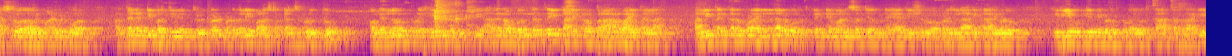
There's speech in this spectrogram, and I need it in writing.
ಆಶೀರ್ವಾದ ಅವ್ರಿಗೆ ಮಾಡಿಬಿಟ್ಟು ಅರ್ಧ ಗಂಟೆ ಬರ್ತೀವಿ ಅಂತ ತಿಳ್ಕೊಂಡು ಮಠದಲ್ಲಿ ಭಾಳಷ್ಟು ಕೆಲಸಗಳು ಇದ್ದು ಅವನ್ನೆಲ್ಲವನ್ನು ಕೂಡ ಹೇಳಿ ಬಂದಿದ್ವಿ ಆದರೆ ನಾವು ಬಂದಂತೆ ಈ ಕಾರ್ಯಕ್ರಮ ಪ್ರಾರಂಭ ಆಯ್ತಲ್ಲ. ಅಲ್ಲಿ ತನಕನೂ ಕೂಡ ಎಲ್ಲರೂ ಗಣ್ಯಮಾನ್ಯ ಸಜ್ಜರು ನ್ಯಾಯಾಧೀಶರು, ಅಪರ ಜಿಲ್ಲಾಧಿಕಾರಿಗಳು, ಹಿರಿಯ ಉದ್ಯಮಿಗಳು ಕೂಡ ಇವತ್ತು ಕಾತರರಾಗಿ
